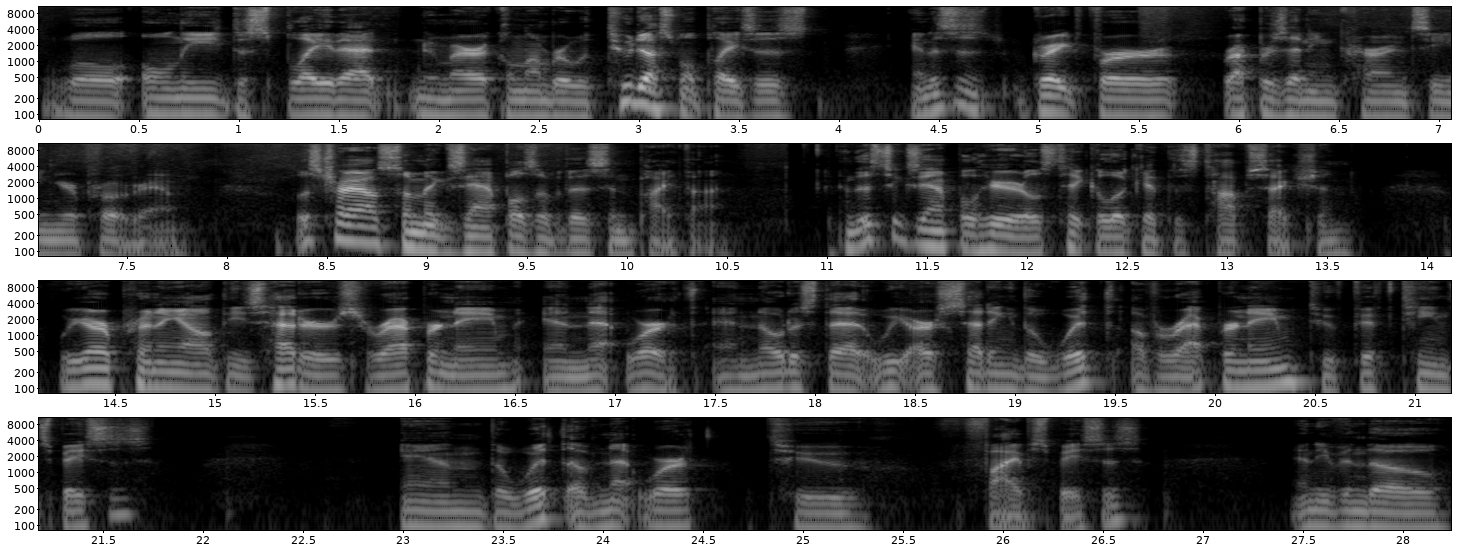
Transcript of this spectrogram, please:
will only display that numerical number with two decimal places. And this is great for representing currency in your program. Let's try out some examples of this in Python. In this example here, let's take a look at this top section we are printing out these headers, rapper name and net worth. And notice that we are setting the width of rapper name to 15 spaces and the width of net worth to five spaces. And even though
